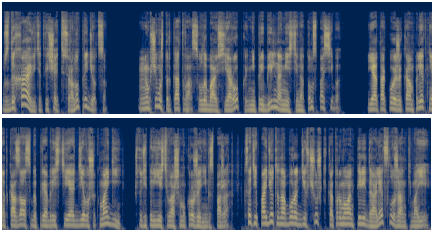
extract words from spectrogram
Вздыхаю, ведь отвечать все равно придется. Ну почему ж только от вас? Улыбаюсь я робко, не прибили на месте, и на том спасибо. Я такой же комплект не отказался бы приобрести и от девушек магии, что теперь есть в вашем окружении, госпожа. Кстати, пойдет и набор от девчушки, который мы вам передали от служанки моей.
